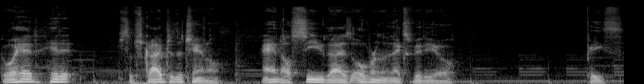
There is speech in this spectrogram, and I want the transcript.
Go ahead, hit it, subscribe to the channel, and I'll see you guys over in the next video. Peace.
